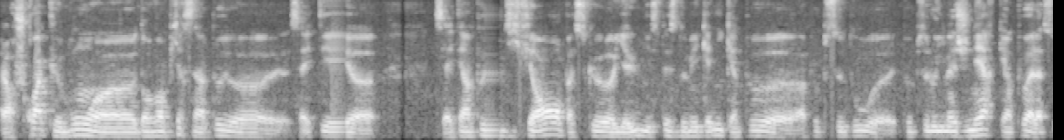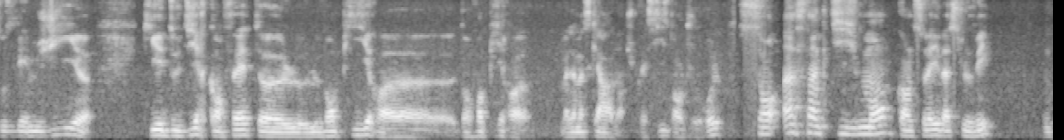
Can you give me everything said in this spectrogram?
Alors je crois que bon euh, dans Vampire c'est un peu ça a été ça a été un peu différent parce que il y a eu une espèce de mécanique un peu un peu pseudo un peu pseudo imaginaire qui est un peu à la sauce DMJ qui est de dire qu'en fait, euh, le, vampire, euh, dans Vampire, euh, la mascarade, hein, je précise, dans le jeu rôle, sent instinctivement quand le soleil va se lever. Donc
